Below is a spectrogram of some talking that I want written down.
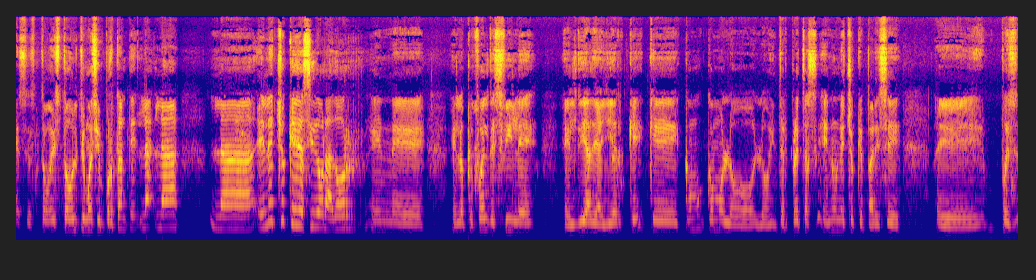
Eso, esto, esto último es importante. La, la, la, el hecho que haya sido orador en, eh, en lo que fue el desfile el día de ayer, ¿qué, qué, ¿cómo, cómo lo, lo interpretas en un hecho que parece eh, pues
